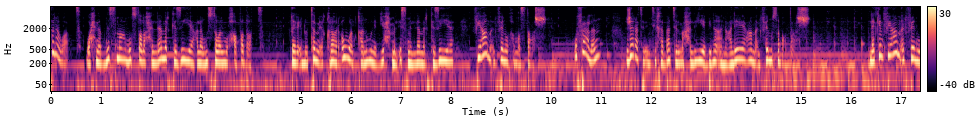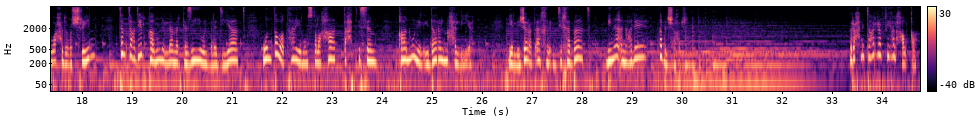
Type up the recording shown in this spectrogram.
سنوات وإحنا بنسمع مصطلح اللامركزية على مستوى المحافظات غير إنه تم إقرار أول قانون بيحمل اسم اللامركزية في عام 2015 وفعلا جرت الانتخابات المحلية بناء عليه عام 2017 لكن في عام 2021 تم تعديل قانون اللامركزية والبلديات وانطوت هاي المصطلحات تحت اسم قانون الإدارة المحلية يلي جرت آخر انتخابات بناء عليه قبل شهر رح نتعرف في هالحلقة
